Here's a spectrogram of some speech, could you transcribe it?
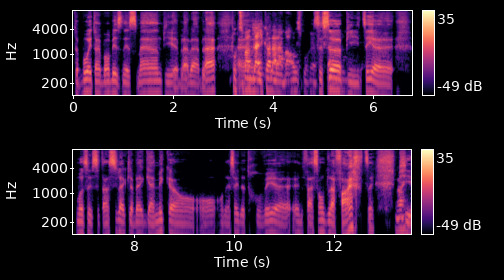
T'as beau être un bon businessman, puis euh, blablabla. Faut que tu Euh, vendes de l'alcool à la base. pour. C'est ça. Puis, tu sais, euh, moi, c'est ces temps-ci, avec le gamique, on, on, on essaye de trouver euh, une façon de le faire. Puis,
